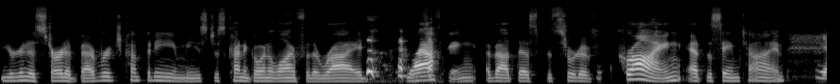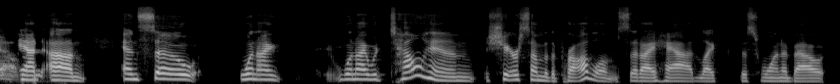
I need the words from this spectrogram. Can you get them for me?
you're gonna start a beverage company? I mean, he's just kind of going along for the ride, laughing about this, but sort of crying at the same time. Yeah. And um, and so when I when I would tell him, share some of the problems that I had, like this one about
